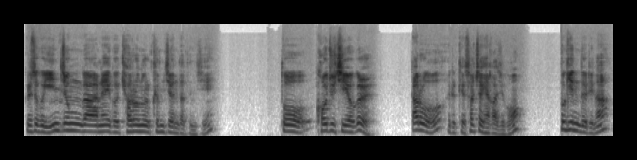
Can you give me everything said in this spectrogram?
그래서 그 인종 간의 그 결혼을 금지한다든지 또 거주 지역을 따로 이렇게 설정해 가지고 흑인들이나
